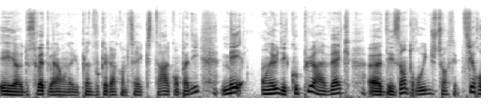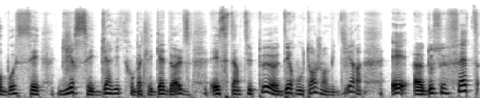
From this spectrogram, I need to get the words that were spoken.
et euh, de ce fait, on a eu plein de vocabulaire comme ça, etc. Mais on a eu des coupures avec euh, des androïdes, justement ces petits robots, ces gears, guerriers qui combattent les Gaddles, et c'était un petit peu euh, déroutant, j'ai envie de dire. Et de ce fait,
